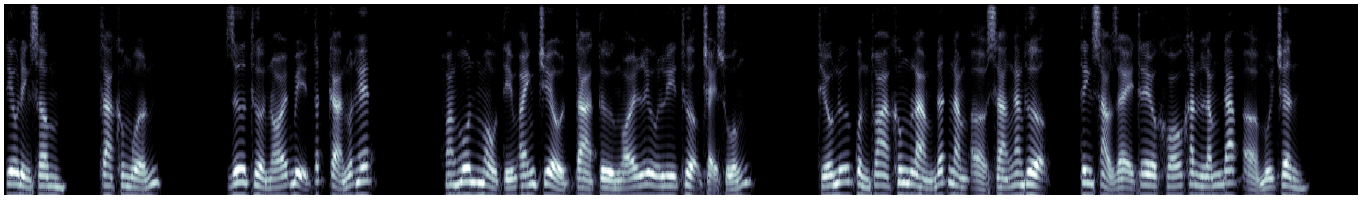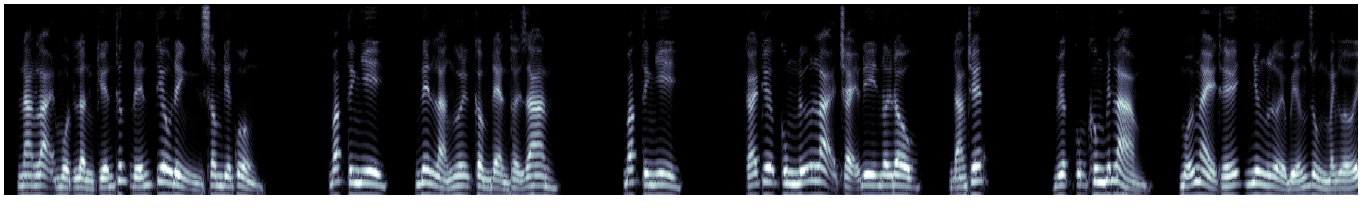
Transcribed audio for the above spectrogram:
Tiêu đình sâm, ta không muốn. Dư thừa nói bị tất cả nuốt hết. Hoàng hôn màu tím ánh chiều tà từ ngói lưu ly thượng chảy xuống. Thiếu nữ quần thoa không làm đất nằm ở xà ngang thượng, tinh xảo dày theo khó khăn lắm đáp ở mũi chân. Nàng lại một lần kiến thức đến tiêu đình sâm điên cuồng. Bắc Tinh Nhi, nên là ngươi cầm đèn thời gian. Bắc Tinh Nhi, cái kia cung nữ lại chạy đi nơi đâu, đáng chết. Việc cũng không biết làm, mỗi ngày thế nhưng lười biếng dùng mánh lưới.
